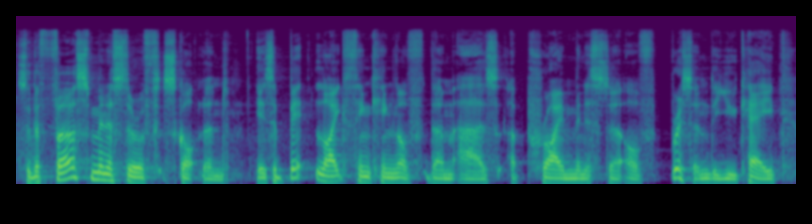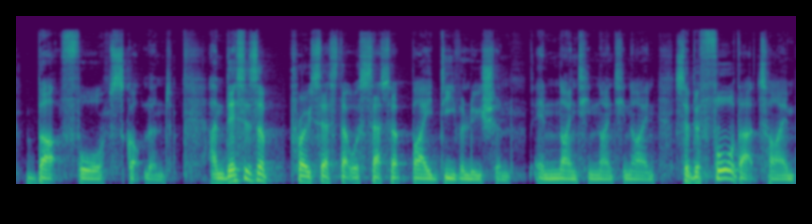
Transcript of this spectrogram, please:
So the First Minister of Scotland is a bit like thinking of them as a Prime Minister of Britain, the UK, but for Scotland. And this is a process that was set up by devolution in 1999. So before that time,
